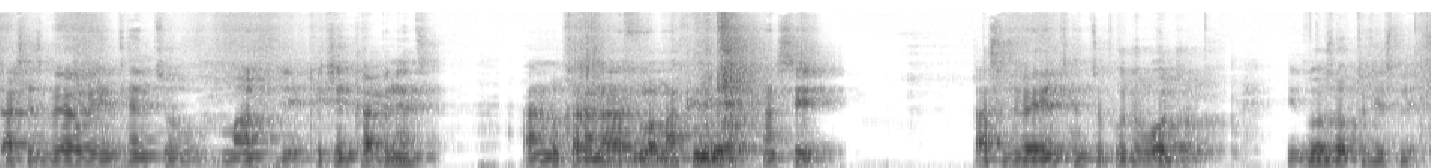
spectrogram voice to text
That is where we intend to mount the kitchen cabinet. And look at another floor marking there and see. That is where we intend to put the wardrobe. It goes up to this place.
